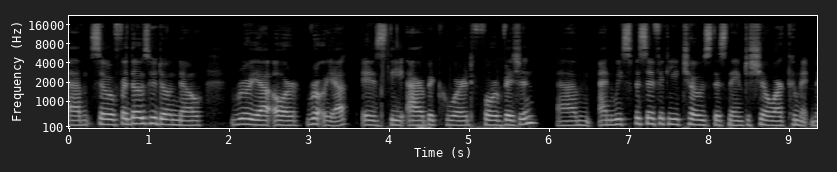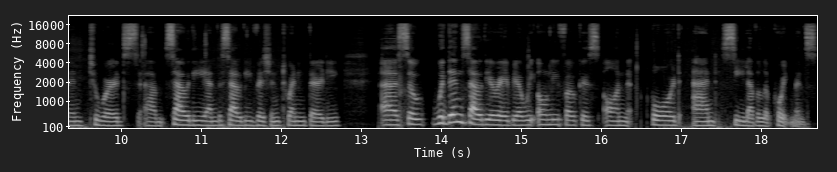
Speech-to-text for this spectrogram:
Um, so, for those who don't know, Ruya or Ru'ya is the Arabic word for vision. Um, and we specifically chose this name to show our commitment towards um, Saudi and the Saudi Vision 2030. Uh, so, within Saudi Arabia, we only focus on board and C level appointments.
